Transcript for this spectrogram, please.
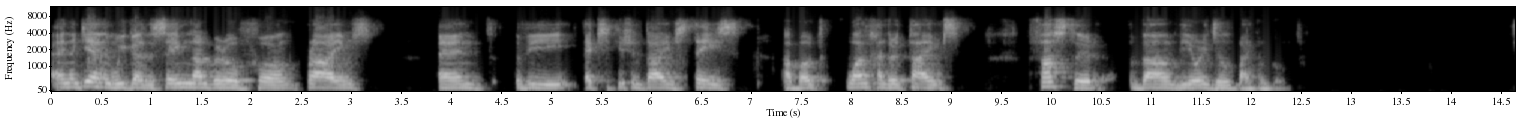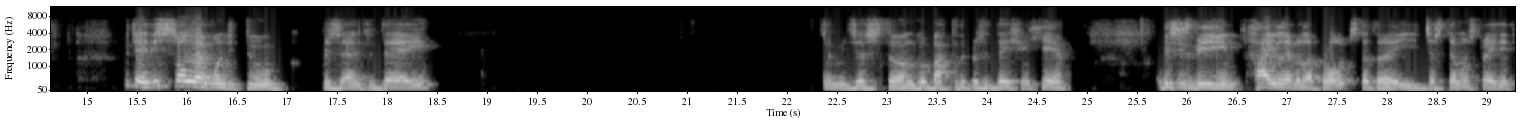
And again, we got the same number of um, primes and the execution time stays about 100 times faster than the original Python code. Okay, this is all I wanted to present today. Let me just um, go back to the presentation here. This is the high level approach that I just demonstrated.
